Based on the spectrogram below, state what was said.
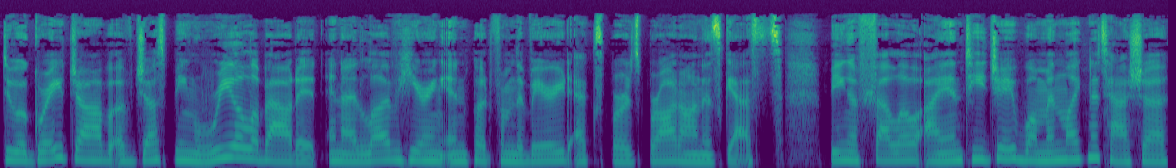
do a great job of just being real about it, and I love hearing input from the varied experts brought on as guests. Being a fellow INTJ woman like Natasha,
